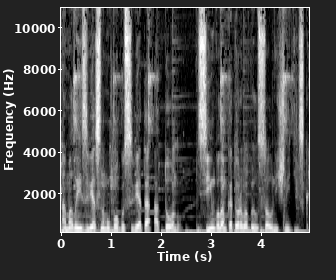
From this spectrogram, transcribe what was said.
а малоизвестному богу света Атону, символом которого был солнечный диск.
